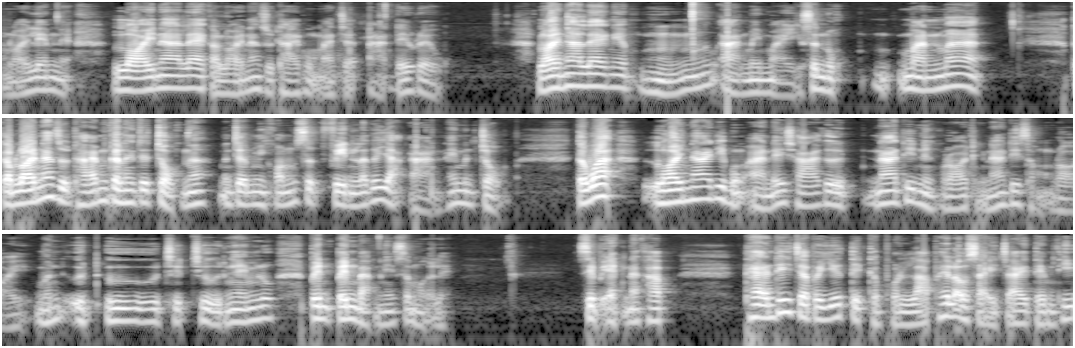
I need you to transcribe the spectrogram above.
300 เล่มเนี่ยร้อยหน้าแรกกับร้อยหน้าสุดท้ายผมอาจจะอ่านได้เร็ว ร้อยหน้าแรกเนี่ยอ่านใหม่ ๆ สนุกมันมาก กับร้อยหน้าสุดท้ายมันกำลังจะจบนะมันจะมีความรู้สึกฟินแล้วก็อยากอ่านให้มันจบ แต่ว่าร้อยหน้าที่ผมอ่านได้ช้าคือหน้าที่ 100 ถึงหน้าที่ 200 มันอึดอืดชืดๆไงไม่รู้เป็นเป็นแบบนี้เสมอเลย 11 นะครับ แทนที่จะไปยึดติดกับผลลัพธ์ให้เราใส่ใจเต็มที่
